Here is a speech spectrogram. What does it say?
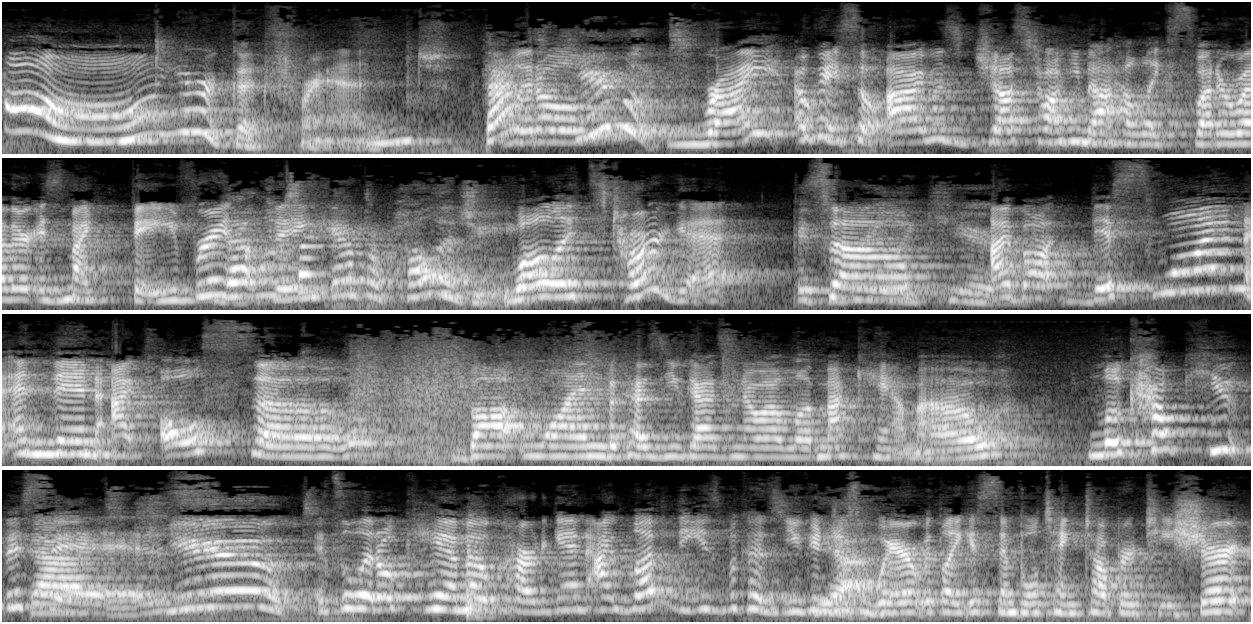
Aw, you're a good friend. That's cute. Right? Okay, so I was just talking about how like sweater weather is my favorite That looks thing. like Anthropologie. well, it's Target. It's so really cute. I bought this one and then I also bought one because you guys know I love my camo. Look how cute this That's is. cute. It's a little camo cardigan. I love these because you can Yeah. just wear it with like a simple tank top or t-shirt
